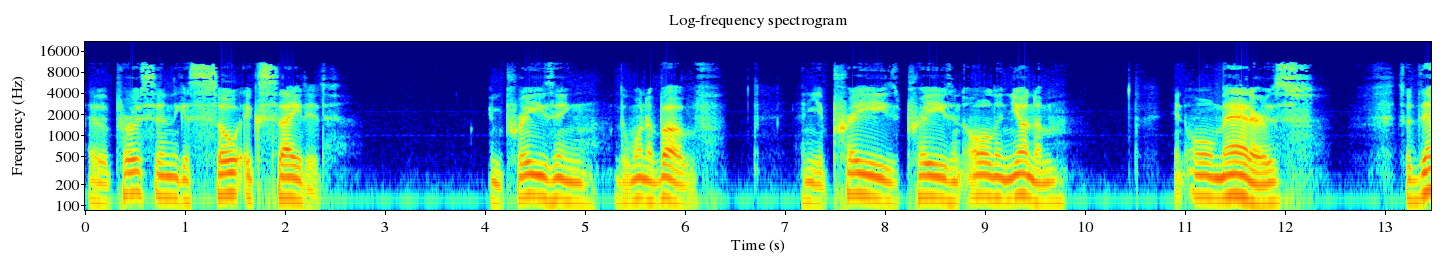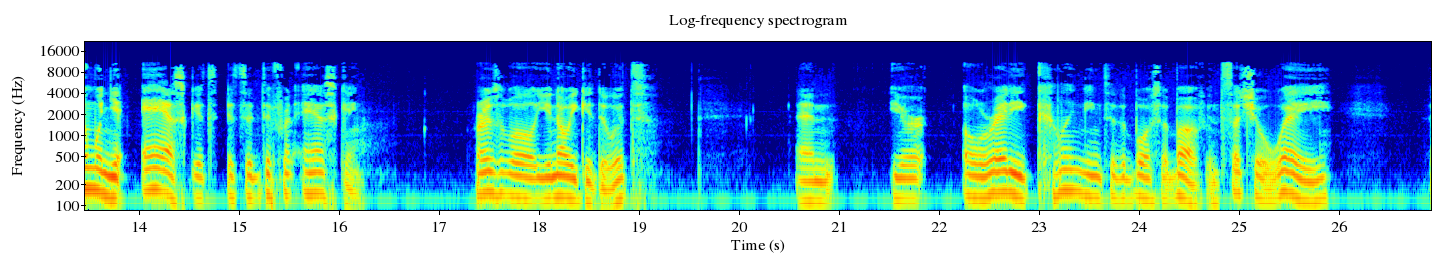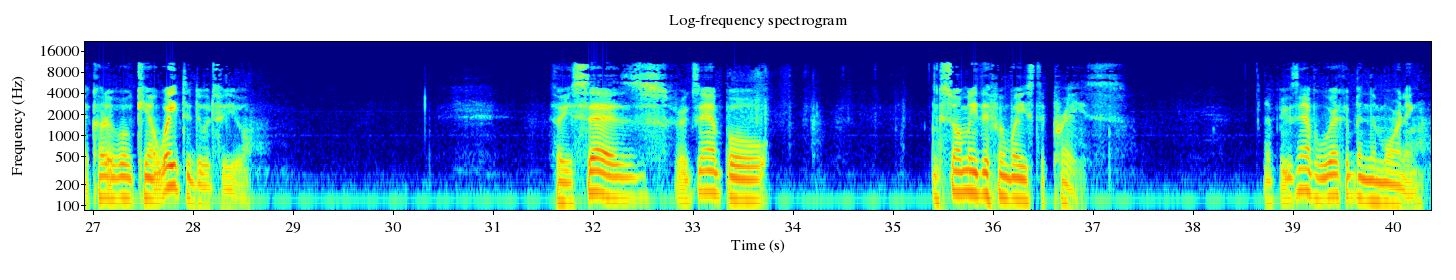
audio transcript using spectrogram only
that a person gets so excited in praising the one above, and you praise, praise in all in yonam, in all matters, so then when you ask, it's, it's a different asking. First of all, you know he could do it. And you're already clinging to the boss above in such a way that Kadosh can't wait to do it for you. So he says, for example, so many different ways to praise. For example, wake up in the morning.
